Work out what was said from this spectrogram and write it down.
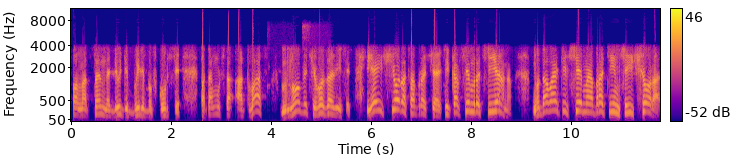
полноценно люди были бы в курсе? Потому что от вас много чего зависит. Я еще раз обращаюсь и ко всем россиянам. Но давайте все мы обратимся еще раз.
